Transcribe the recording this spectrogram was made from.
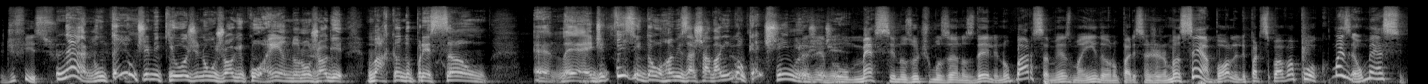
É difícil. Não, né? não tem um time que hoje não jogue correndo, não jogue marcando pressão. É, é, é difícil, então, o Rames achar vaga em qualquer time Por exemplo, o Messi, nos últimos anos dele, no Barça mesmo ainda, ou no Paris Saint-Germain, sem a bola ele participava pouco. Mas é o Messi.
